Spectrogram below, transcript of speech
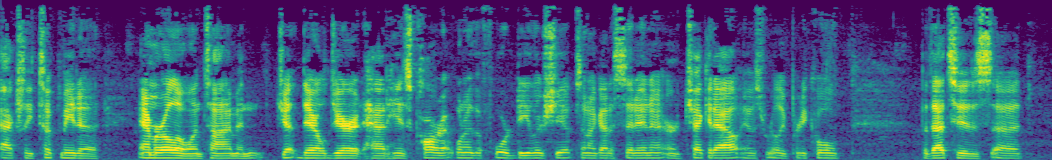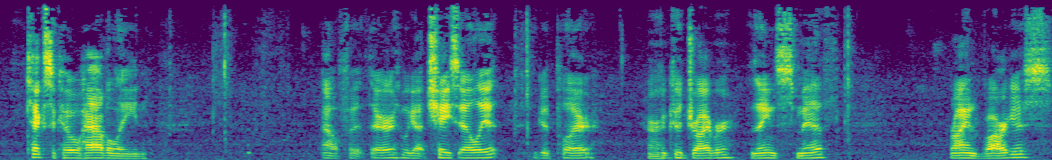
actually took me to Amarillo one time, and Daryl Jarrett had his car at one of the Ford dealerships, and I got to sit in it or check it out. It was really pretty cool. But that's his uh, Texaco Havoline outfit there. We got Chase Elliott, good player, or a good driver. Zane Smith, Ryan Vargas,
